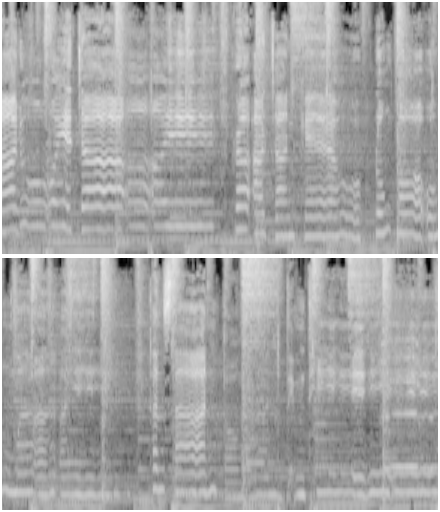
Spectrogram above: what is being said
าด้วยใจ พระอาจารย์แก้วหลวงพ่อองค์ใหม่ท่านสารต่องานเต็มที่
